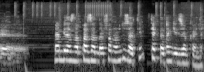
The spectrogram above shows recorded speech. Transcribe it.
Ee, ben birazdan pazarları falan düzelteyim. Tekrardan geleceğim kayda.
